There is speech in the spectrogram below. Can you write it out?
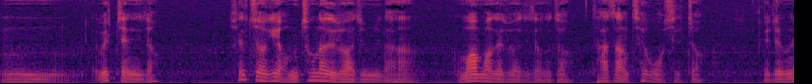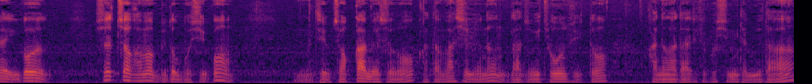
음, 웹젠이죠. 실적이 엄청나게 좋아집니다. 어마어마하게 좋아지죠, 그죠? 사상 최고 실적. 그렇기 때문에 이거 실적 한번 믿어보시고, 음, 지금 저가 매수로 가담하시면은 나중에 좋은 수익도 가능하다 이렇게 보시면 됩니다.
